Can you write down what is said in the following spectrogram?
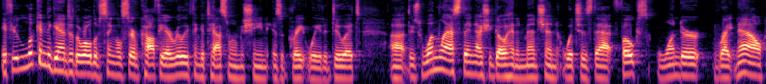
if you're looking to get into the world of single serve coffee, I really think a Tassimo machine is a great way to do it. Uh, there's one last thing I should go ahead and mention, which is that folks wonder right now,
